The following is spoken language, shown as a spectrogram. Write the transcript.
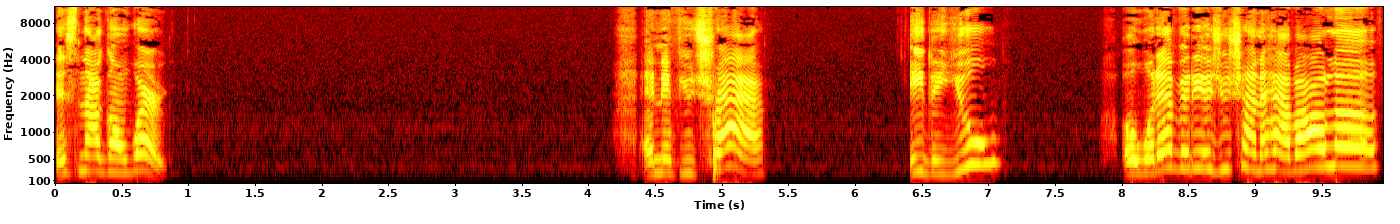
It's not to work. And if you try, either you or whatever it is you're trying to have all of,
